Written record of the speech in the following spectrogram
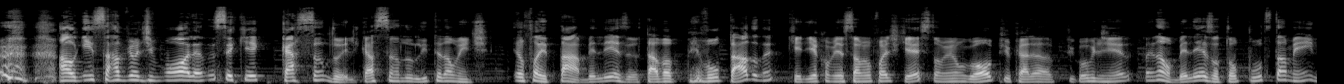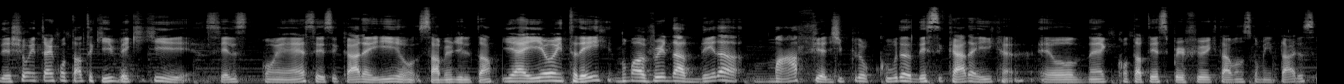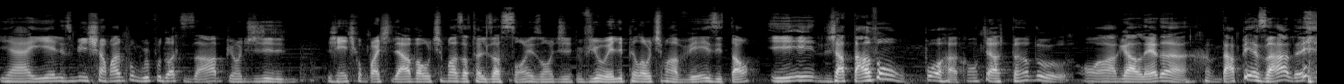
Alguém sabe onde mora, não sei o que. Caçando ele, caçando literalmente. Eu falei, tá, beleza. Eu tava revoltado, né? Queria começar meu podcast, tomei um golpe, o cara ficou com dinheiro. Falei, não, beleza, eu tô puto também. Deixa eu entrar em contato aqui, ver que, que se eles conhecem esse cara aí, sabem onde ele tá. E aí eu entrei numa verdadeira máfia de procura desse cara aí, cara. Eu, né, contatei esse perfil aí que tava nos comentários. E aí eles me chamaram pra um grupo do WhatsApp, onde gente compartilhava últimas atualizações, onde viu ele pela última vez e tal. E já estavam, porra, contratando uma galera da pesada, hein?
